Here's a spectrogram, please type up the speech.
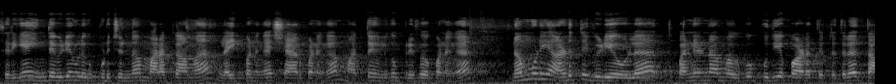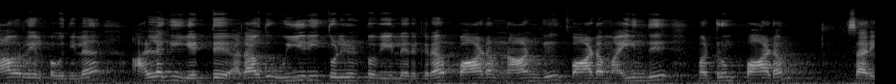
சரிங்க இந்த வீடியோ உங்களுக்கு பிடிச்சிருந்தா மறக்காமல் லைக் பண்ணுங்கள் ஷேர் பண்ணுங்கள் மற்றவங்களுக்கும் ப்ரிஃபர் பண்ணுங்கள் நம்முடைய அடுத்த வீடியோவில் பன்னிரெண்டாம் வகுப்பு புதிய பாடத்திட்டத்தில் தாவரவியல் பகுதியில் அழகு எட்டு அதாவது உயிரி தொழில்நுட்பவியலில் இருக்கிற பாடம் நான்கு பாடம் ஐந்து மற்றும் பாடம் சாரி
